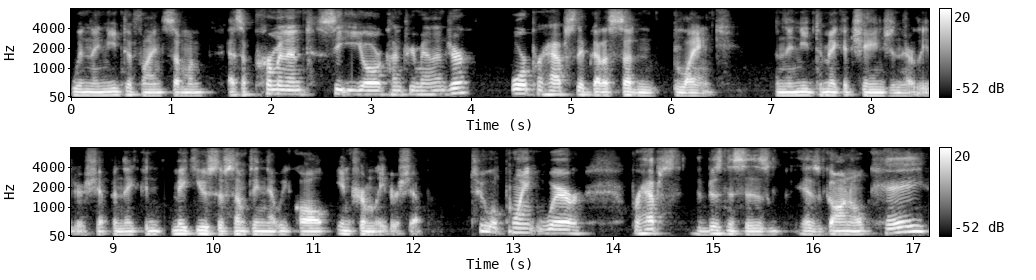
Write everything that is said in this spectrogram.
When they need to find someone as a permanent CEO or country manager, or perhaps they've got a sudden blank and they need to make a change in their leadership and they can make use of something that we call interim leadership to a point where perhaps the business is, has gone okay,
